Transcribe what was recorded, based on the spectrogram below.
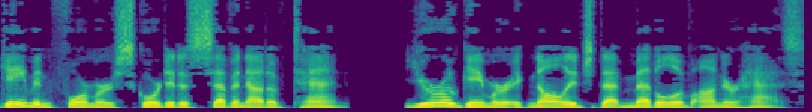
Game Informer scored it a 7 out of 10. Eurogamer acknowledged that Medal of Honor has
